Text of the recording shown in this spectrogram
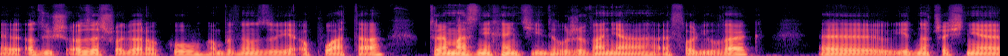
e, od już od zeszłego roku obowiązuje opłata, która ma zniechęcić do używania foliówek. Jednocześnie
